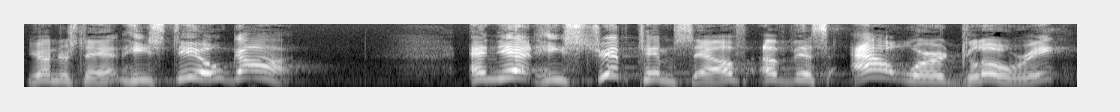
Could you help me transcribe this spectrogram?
you understand, he's still God. And yet he stripped himself of this outward glory.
